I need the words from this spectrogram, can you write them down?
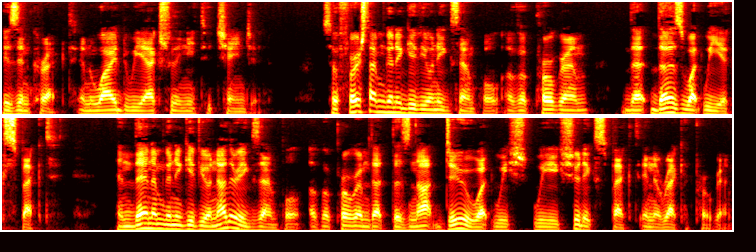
is incorrect and why do we actually need to change it. So first I'm going to give you an example of a program that does what we expect. And then I'm going to give you another example of a program that does not do what we, sh we should expect in a Racket program.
